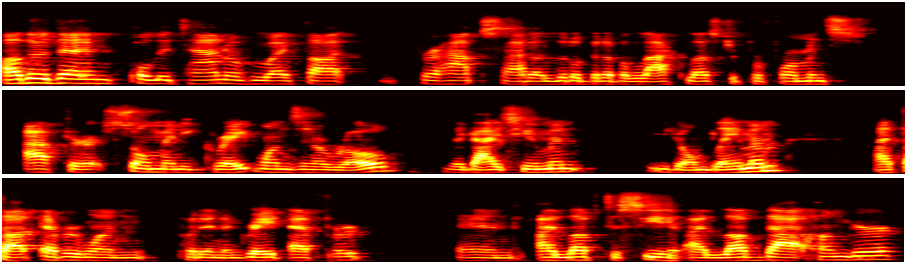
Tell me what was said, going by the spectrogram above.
Other than Politano, who I thought perhaps had a little bit of a lackluster performance after so many great ones in a row. The guy's human. You don't blame him. I thought everyone put in a great effort, and I love to see it. I love that hunger.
